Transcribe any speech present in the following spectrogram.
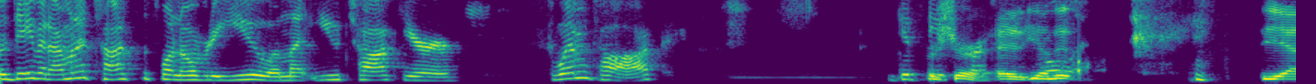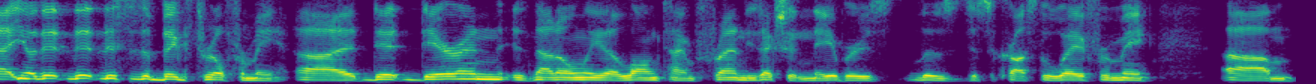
So, David, I'm going to toss this one over to you and let you talk your swim talk. Get for sure. And, you know, the, yeah, you know, the, the, this is a big thrill for me. Uh, D- Darren is not only a longtime friend; he's actually a neighbor. He lives just across the way from me. Um,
